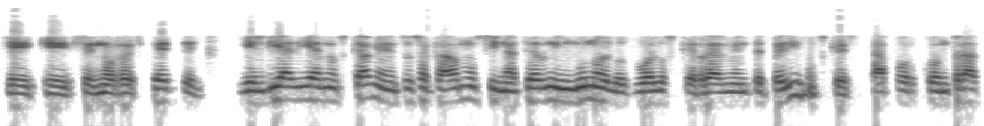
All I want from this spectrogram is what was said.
que, que se nos respeten. Y el día a día nos cambian, entonces acabamos sin hacer ninguno de los vuelos que realmente pedimos, que está por contrato.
